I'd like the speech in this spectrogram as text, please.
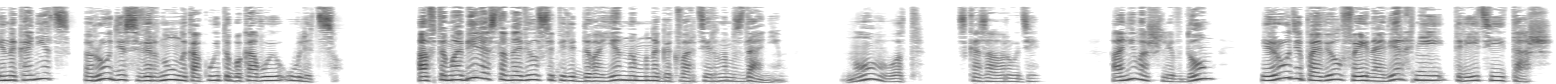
и, наконец, Руди свернул на какую-то боковую улицу. Автомобиль остановился перед довоенным многоквартирным зданием. «Ну вот», — сказал Руди. Они вошли в дом, и Руди повел Фэй на верхний третий этаж.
